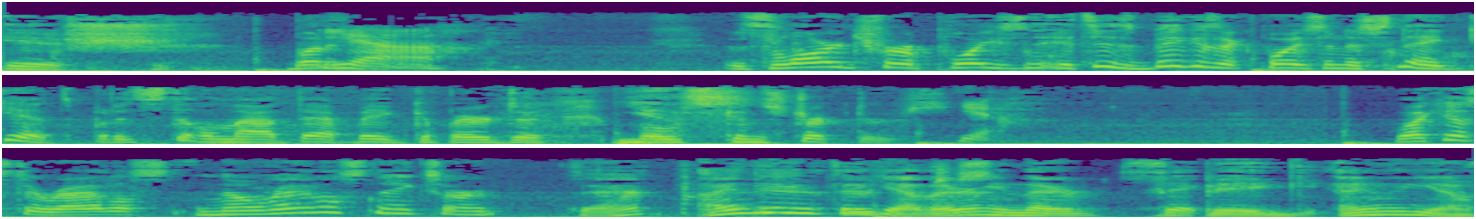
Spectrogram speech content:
Ish. But Yeah. It's large for a poison. It's as big as a poisonous snake gets, but it's still not that big compared to Yes. most constrictors. Yeah. Well, I guess the rattles. No, rattlesnakes aren't that. I they're, they're, yeah, they're, I mean they're thick. big. I mean, you know,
